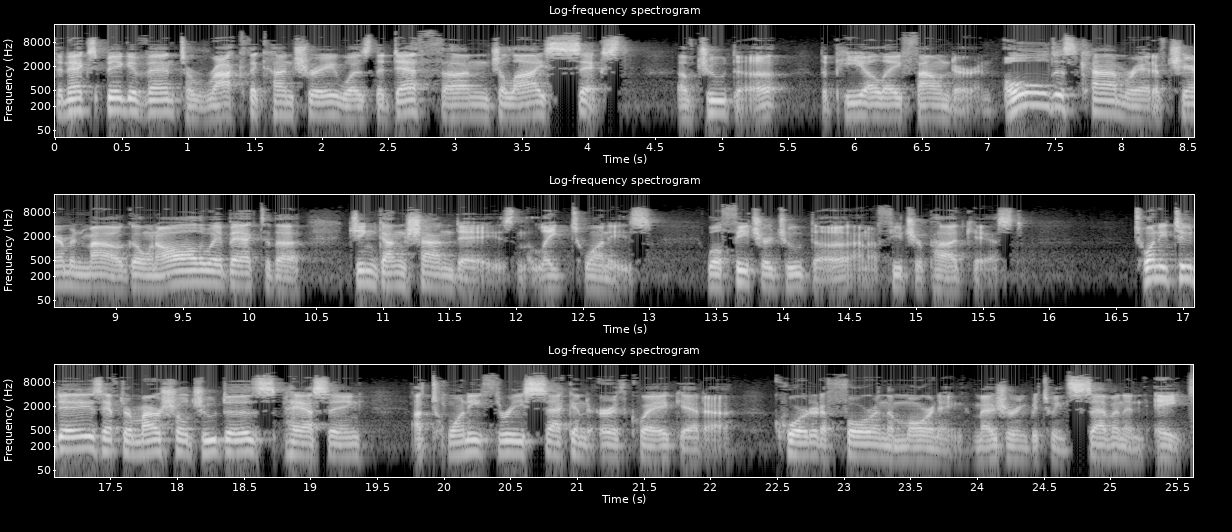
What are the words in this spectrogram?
The next big event to rock the country was the death on July 6th of De, the PLA founder and oldest comrade of Chairman Mao, going all the way back to the Jinggangshan days in the late 20s. We'll feature De on a future podcast. 22 days after Marshal De's passing, a 23 second earthquake at a quarter to four in the morning, measuring between 7 and 8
